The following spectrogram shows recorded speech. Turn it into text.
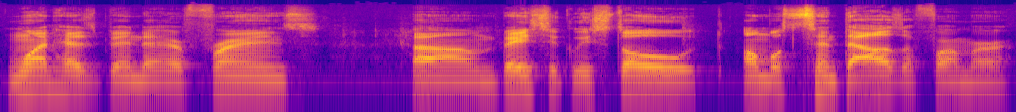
one has been that her friends um, basically stole almost ten thousand from her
